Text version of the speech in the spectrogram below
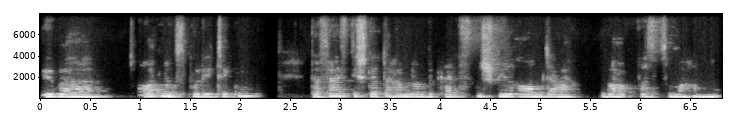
über Ordnungspolitiken. Das heißt, die Städte haben nur einen begrenzten Spielraum, da überhaupt was zu machen. Ne?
